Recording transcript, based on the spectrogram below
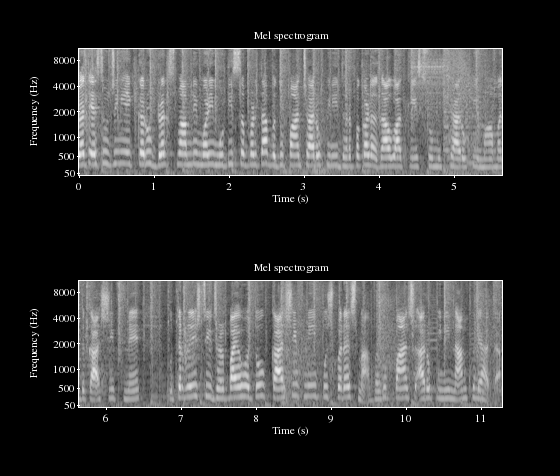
સુરત એસઓજીની એક કરોડ ડ્રગ્સ મામલે મળી મોટી સફળતા, વધુ પાંચ આરોપીની ધરપકડ અગાઉ આ કેસનો મુખ્ય આરોપી મોહમ્મદ કાશિફને ઉત્તર પ્રદેશથી ઝડપાયો હતો. કાશિફની પૂછપરછમાં વધુ પાંચ આરોપીની નામ ખુલ્યા હતા.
